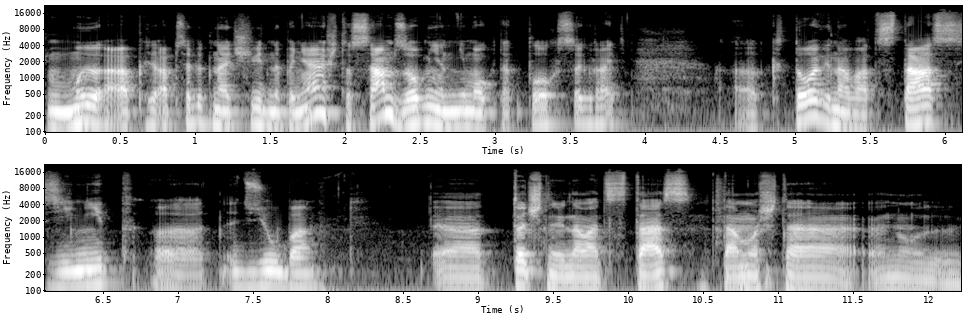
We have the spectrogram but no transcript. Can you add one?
Мы абсолютно очевидно понимаем, что сам Зобнин не мог так плохо сыграть. Э, кто виноват? Стас, Зенит, э, Дзюба. Э, точно виноват Стас, потому что, ну,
